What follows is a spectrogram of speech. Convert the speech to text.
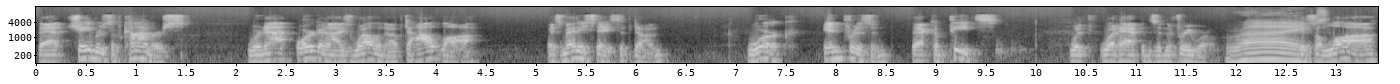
that chambers of commerce were not organized well enough to outlaw, as many states have done, work in prison that competes with what happens in the free world. Right. It's a law.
